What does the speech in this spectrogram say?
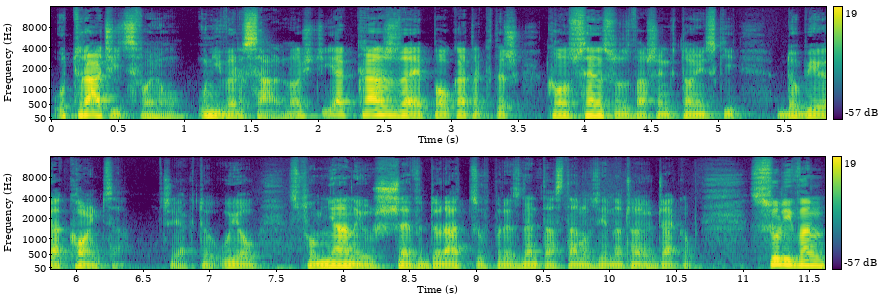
utracić swoją uniwersalność. Jak każda epoka, tak też konsensus waszyngtoński dobiega końca. Czy jak to ujął wspomniany już szef doradców prezydenta Stanów Zjednoczonych Jacob Sullivan,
